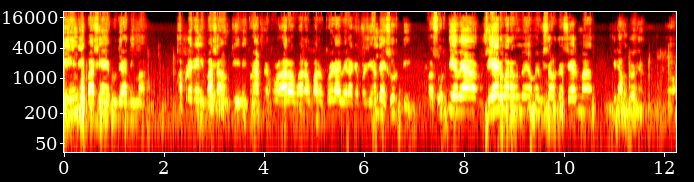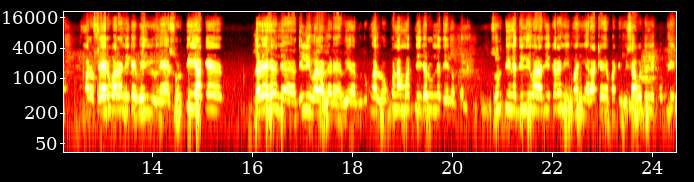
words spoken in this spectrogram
એ હિન્દી ભાષી અહીંયા ગુજરાતીમાં. આપણે કંઈની ભાષા સમજી નહીં. તો આપણે થોડો આરવ વારવ વારવ તોડાવી રાખે, પછી હંધાય સુરતી. સુરતી હવે આ શહેર વાળાઓને અમે વિસાવદર શહેરમાં, એને સમજો તો અમારો શહેર વાળાની કઈ વેલ્યુ ને સુરતી આ કે લડે છે ને દિલ્હી વાળા લડે. છે ટૂંકમાં લોકોના મતની જરૂર નથી એ લોકોને. સુરતી ને દિલ્હી વાળા જે કરે ને એ માન્ય રાખે. બાકી વિસાવદરની પબ્લિક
